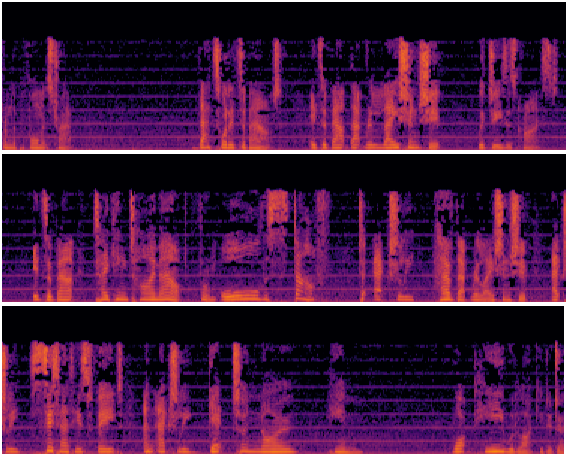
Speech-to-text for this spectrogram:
from the performance trap. That's what it's about. It's about that relationship with Jesus Christ. It's about taking time out from all the stuff to actually have that relationship actually sit at his feet and actually get to know him. What he would like you to do.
